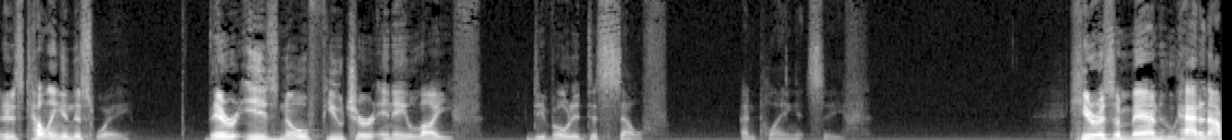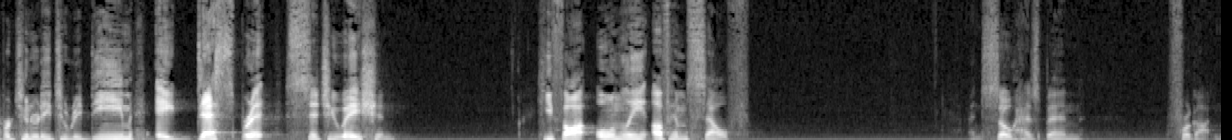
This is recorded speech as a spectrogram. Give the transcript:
And it is telling in this way there is no future in a life devoted to self and playing it safe. Here is a man who had an opportunity to redeem a desperate situation. He thought only of himself, and so has been forgotten.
